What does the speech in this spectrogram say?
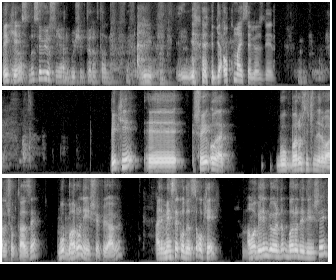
Peki Aslında seviyorsun yani bu işi bir taraftan da. ya okumayı seviyoruz diyelim. Peki e, şey olarak bu baro seçimleri vardı çok taze. Bu baro ne iş yapıyor abi? Hani meslek odası okey. Ama benim gördüğüm baro dediğin şey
